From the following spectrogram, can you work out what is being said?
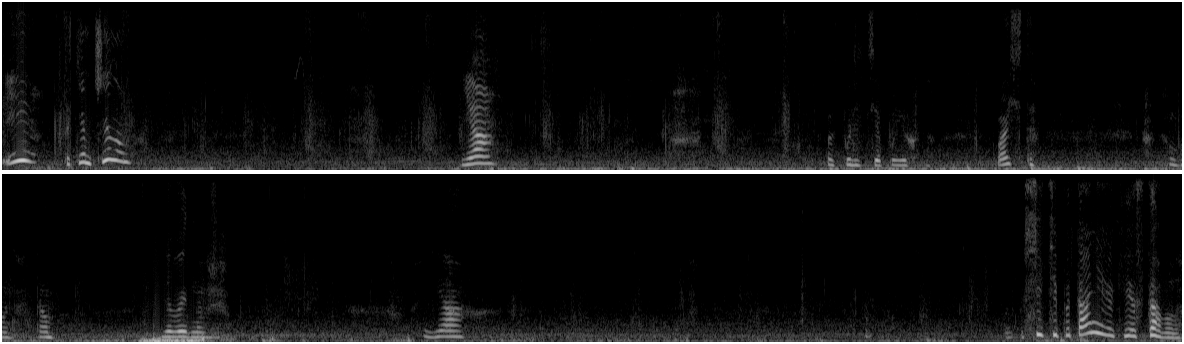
І таким чином я. Ось поліція поїхала. Бачите? Вон там не видно вже. Я всі ці питання, які я ставила,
